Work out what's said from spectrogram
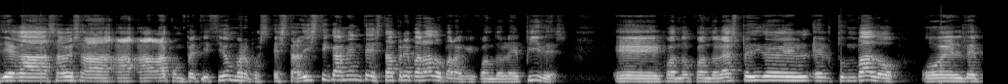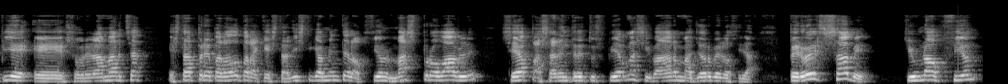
llega, ¿sabes?, a, la competición, bueno, pues estadísticamente está preparado para que cuando le pides, eh, cuando, cuando le has pedido el, tumbado o el de pie eh, sobre la marcha, está preparado para que estadísticamente la opción más probable sea pasar entre tus piernas y va a dar mayor velocidad. Pero él sabe que una opción,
